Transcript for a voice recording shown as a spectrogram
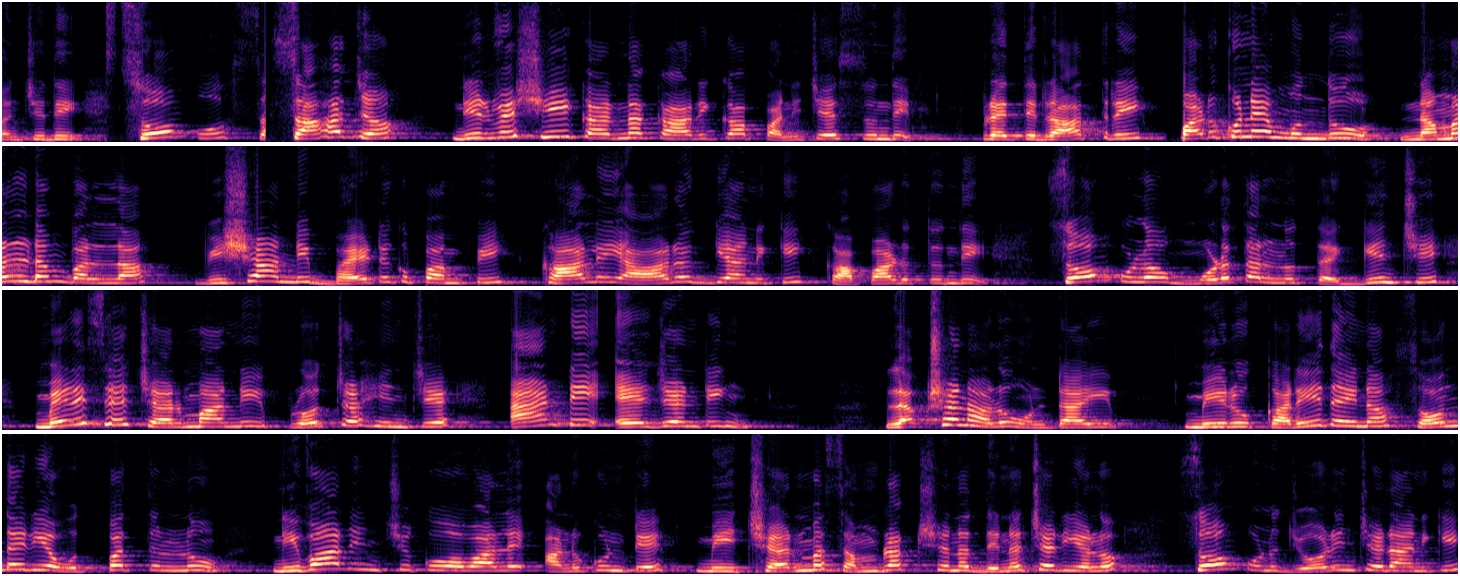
మంచిది. సోంపు సహజ నిర్వశీకరణకారిగా పనిచేస్తుంది. ప్రతి రాత్రి పడుకునే ముందు నమలడం వల్ల విషాన్ని బయటకు పంపి కాలేయ ఆరోగ్యానికి కాపాడుతుంది. సోంపులో ముడతలను తగ్గించి మెరిసే చర్మాన్ని ప్రోత్సహించే యాంటీ ఏజెంటింగ్ లక్షణాలు ఉంటాయి. మీరు ఖరీదైన సౌందర్య ఉత్పత్తులను నివారించుకోవాలి అనుకుంటే మీ చర్మ సంరక్షణ దినచర్యలో సోంపును జోడించడానికి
